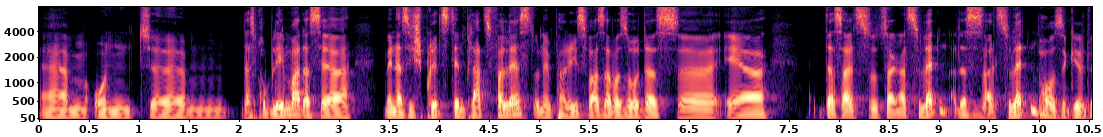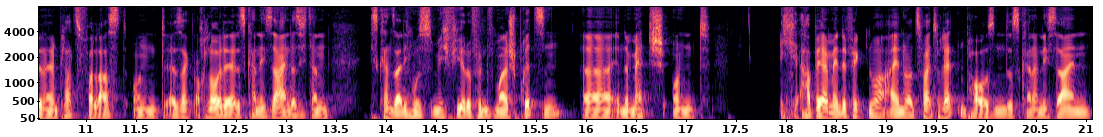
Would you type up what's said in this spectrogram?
Ähm, und ähm, das Problem war, dass er, wenn er sich spritzt, den Platz verlässt. Und in Paris war es aber so, dass äh, er das als sozusagen als Toiletten, dass es als Toilettenpause gilt, wenn er den Platz verlässt. Und er sagt auch, Leute, das kann nicht sein, dass ich dann, es kann sein, ich muss mich vier oder fünf Mal spritzen äh, in einem Match und ich habe ja im Endeffekt nur ein oder zwei Toilettenpausen, das kann ja nicht sein.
